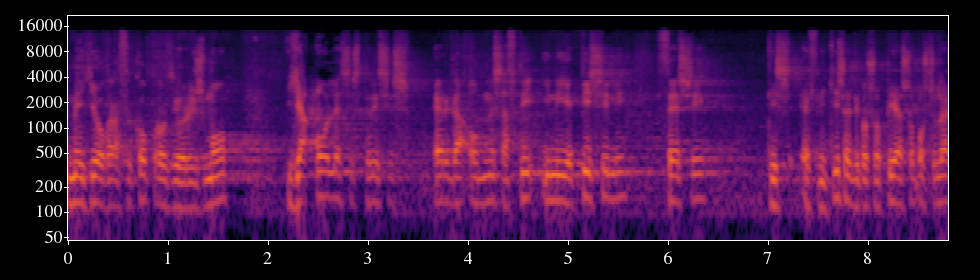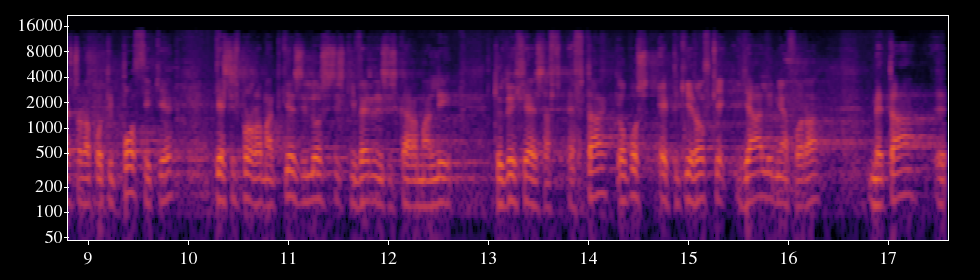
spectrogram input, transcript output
με γεωγραφικό προδιορισμό για όλες τις κρίσεις έργα όμνες. Αυτή είναι η επίσημη θέση της εθνικής αντιπροσωπείας όπως τουλάχιστον αποτυπώθηκε και στις προγραμματικές δηλώσεις της κυβέρνησης Καραμαλή το 2007 και όπως επικυρώθηκε για άλλη μια φορά μετά ε,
